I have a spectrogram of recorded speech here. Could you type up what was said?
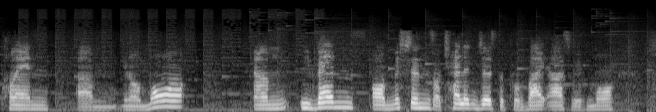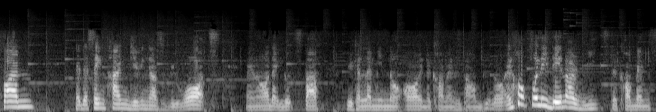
planned um, you know more um, events or missions or challenges to provide us with more fun at the same time giving us rewards and all that good stuff you can let me know all in the comments down below and hopefully DeNA reads the comments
